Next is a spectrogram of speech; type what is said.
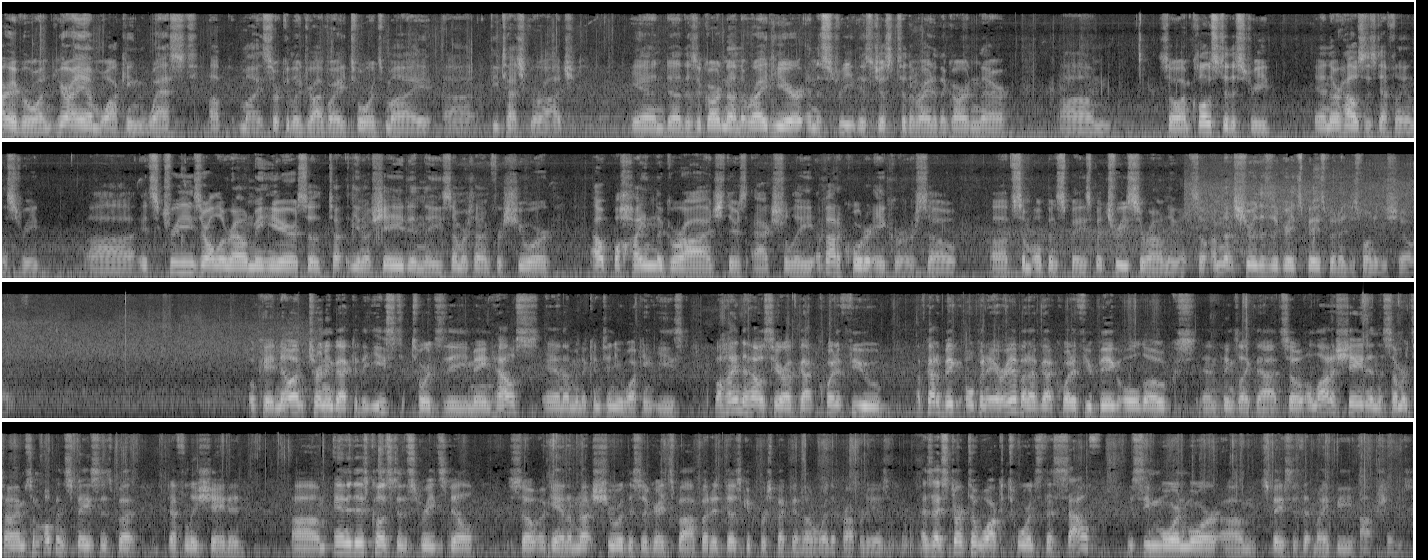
Hi everyone, here I am walking west up my circular driveway towards my uh, detached garage. And uh, there's a garden on the right here, and the street is just to the right of the garden there. Um, so I'm close to the street, and their house is definitely on the street. Uh, it's trees are all around me here, so you know, shade in the summertime for sure. Out behind the garage, there's actually about a quarter acre or so of some open space, but trees surrounding it. So I'm not sure this is a great space, but I just wanted to show it. Okay, now I'm turning back to the east towards the main house, and I'm going to continue walking east. Behind the house here, I've got quite a few, I've got a big open area, but I've got quite a few big old oaks and things like that. So a lot of shade in the summertime, some open spaces, but definitely shaded. Um, and it is close to the street still, so again, I'm not sure this is a great spot, but it does give perspective on where the property is. As I start to walk towards the south, you see more and more um, spaces that might be options.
